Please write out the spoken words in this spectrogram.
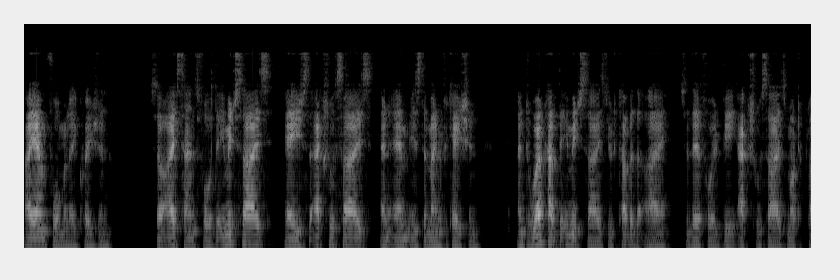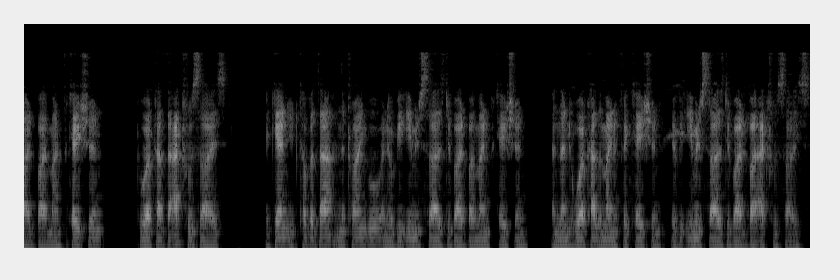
IM formula equation. So I stands for the image size, A is the actual size, and M is the magnification. And to work out the image size, you'd cover the I, so therefore it'd be actual size multiplied by magnification. To work out the actual size, again, you'd cover that in the triangle, and it would be image size divided by magnification. And then to work out the magnification, it would be image size divided by actual size.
